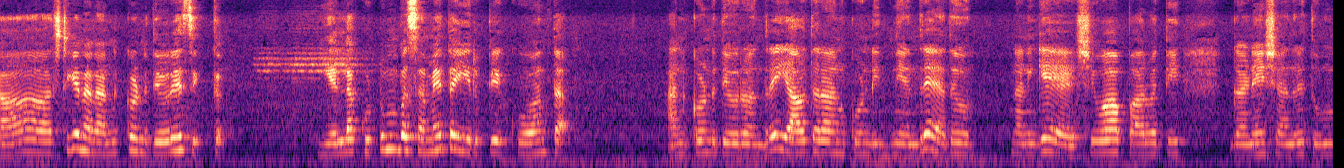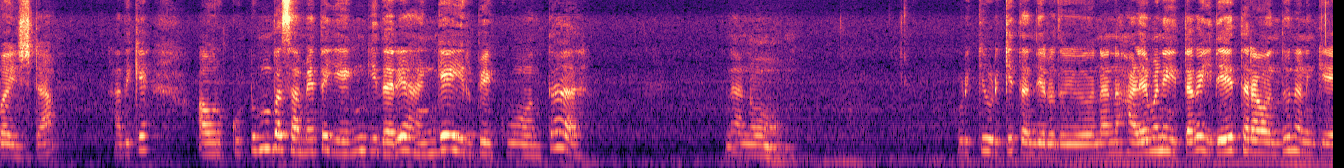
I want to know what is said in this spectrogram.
ಲಾಸ್ಟಿಗೆ ನಾನು ಅಂದ್ಕೊಂಡು ದೇವರೇ ಸಿಕ್ತು. ಎಲ್ಲ ಕುಟುಂಬ ಸಮೇತ ಇರಬೇಕು ಅಂತ ಅಂದ್ಕೊಂಡು ದೇವರು ಅಂದರೆ ಯಾವ ಥರ ಅಂದ್ಕೊಂಡಿದ್ನಿ ಅಂದರೆ ಅದು ನನಗೆ ಶಿವ, ಪಾರ್ವತಿ, ಗಣೇಶ ಅಂದರೆ ತುಂಬ ಇಷ್ಟ. ಅದಕ್ಕೆ ಅವ್ರ ಕುಟುಂಬ ಸಮೇತ ಹೆಂಗಿದ್ದಾರೆ ಹಾಗೆ ಇರಬೇಕು ಅಂತ ನಾನು ಹುಡುಕಿ ಹುಡುಕಿ ತಂದಿರೋದು. ನನ್ನ ಹಳೆ ಮನೆ ಇದ್ದಾಗ ಇದೇ ಥರ ಒಂದು ನನಗೆ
